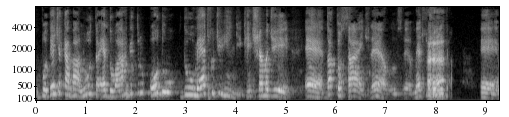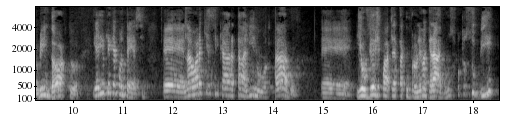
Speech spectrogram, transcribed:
O poder de acabar a luta é do árbitro ou do, do médico de ringue, que a gente chama de é, doctor side, né? O, é, o médico de ringue, é, ring doctor. E aí o que, que acontece? É, na hora que esse cara tá ali no octágono, é, e eu vejo que o atleta tá com um problema grave, vamos supor que eu subi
